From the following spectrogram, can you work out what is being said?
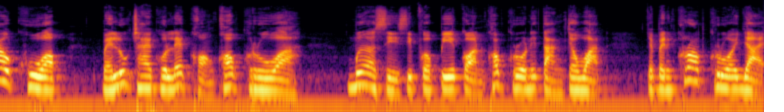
9 ขวบ เป็นลูกชายคนเล็กของครอบครัว เมื่อ 40 กว่าปีก่อนครอบครัวในต่างจังหวัด จะเป็นครอบครัวใหญ่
